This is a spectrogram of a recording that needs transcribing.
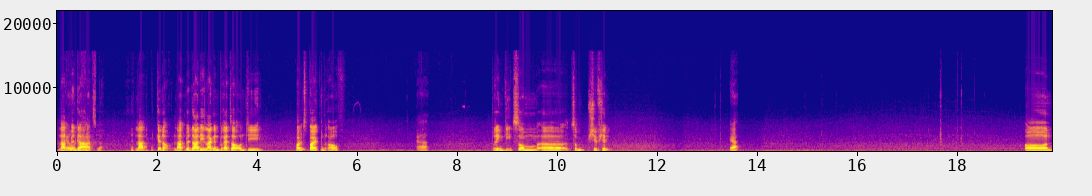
Lad Der mir da, lad, genau, lad mir da die langen Bretter und die Holzbalken drauf. Ja. Bring die zum, äh, zum Schiffchen. Ja. Und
